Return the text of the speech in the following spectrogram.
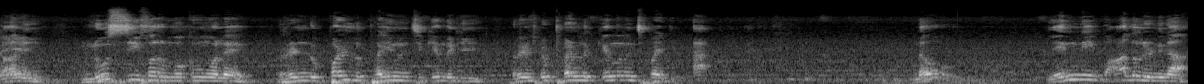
కానీ లూసిఫర్ ముఖం వలె రెండు పళ్ళు పైనుంచి కిందకి రెండు పళ్ళు కింద నుంచి పైకి. ఆ. నో. ఎన్ని బాధలు ఉండినా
